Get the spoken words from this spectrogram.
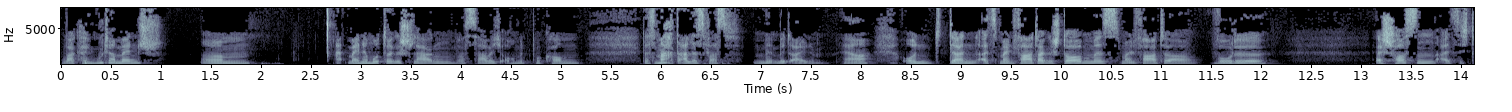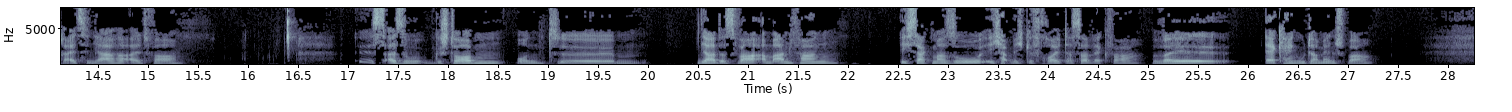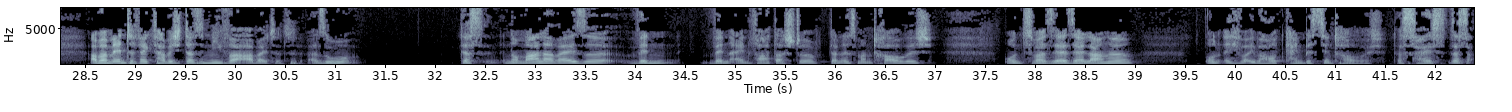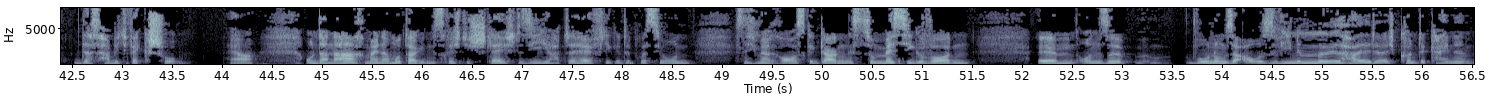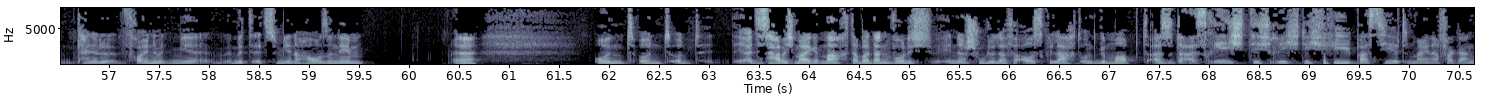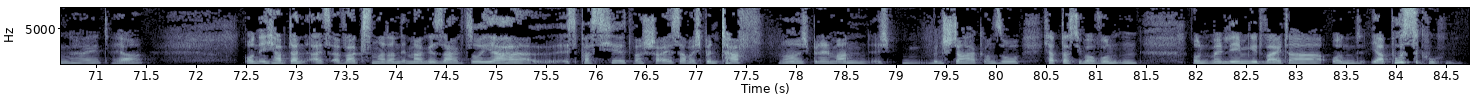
war kein guter Mensch, ähm, hat meine Mutter geschlagen, das habe ich auch mitbekommen. Das macht alles was mit, mit einem, ja. Und dann, als mein Vater gestorben ist, mein Vater wurde erschossen, als ich 13 Jahre alt war ist also gestorben und äh, ja, das war am Anfang, ich sag mal so, ich habe mich gefreut, dass er weg war, weil er kein guter Mensch war. Aber im Endeffekt habe ich das nie verarbeitet. Also das normalerweise, wenn wenn ein Vater stirbt, dann ist man traurig und zwar sehr sehr lange und ich war überhaupt kein bisschen traurig. Das heißt, das das habe ich weggeschoben. Ja. Und danach, meiner Mutter ging es richtig schlecht. Sie hatte heftige Depressionen, ist nicht mehr rausgegangen, ist zum Messi geworden. Ähm, unsere Wohnung sah aus wie eine Müllhalde. Ich konnte keine, keine Freunde mit mir, mit äh, zu mir nach Hause nehmen. Äh, und, und, und ja, das habe ich mal gemacht, aber dann wurde ich in der Schule dafür ausgelacht und gemobbt. Also da ist richtig, richtig viel passiert in meiner Vergangenheit, ja. Und ich habe dann als Erwachsener dann immer gesagt, so ja, es passiert, war scheiße, aber ich bin tough, ne? ich bin ein Mann, ich bin stark und so. Ich habe das überwunden und mein Leben geht weiter und ja, Pustekuchen.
